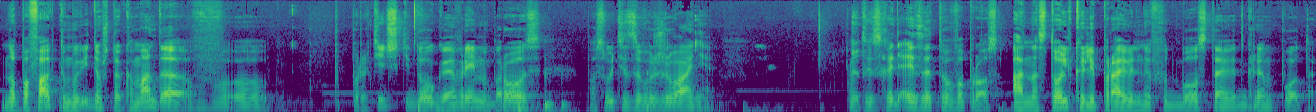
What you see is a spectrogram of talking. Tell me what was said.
Но по факту мы видим, что команда в э, практически долгое время боролась, по сути, за выживание. Вот исходя из этого вопрос, а настолько ли правильный футбол ставит Грэм Поттер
